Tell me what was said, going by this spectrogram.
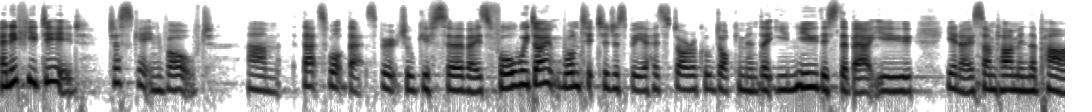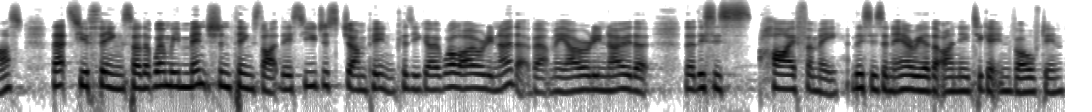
and if you did, just get involved. Um, That's what that spiritual gift survey is for. We don't want it to just be a historical document that you knew this about you, you know, sometime in the past. That's your thing, so that when we mention things like this, you just jump in because you go, Well, I already know that about me. I already know that, that this is high for me. This is an area that I need to get involved in.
